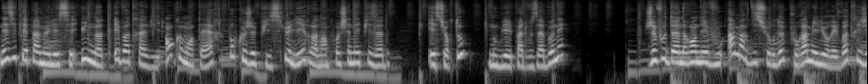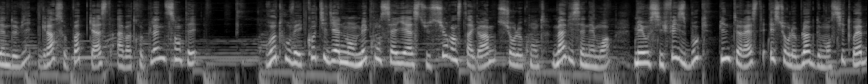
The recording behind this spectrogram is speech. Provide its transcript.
n'hésitez pas à me laisser une note et votre avis en commentaire pour que je puisse le lire lors d'un prochain épisode. Et surtout, n'oubliez pas de vous abonner. Je vous donne rendez-vous un mardi sur deux pour améliorer votre hygiène de vie grâce au podcast à votre pleine santé. Retrouvez quotidiennement mes conseils et astuces sur Instagram, sur le compte Ma et moi, mais aussi Facebook, Pinterest et sur le blog de mon site web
